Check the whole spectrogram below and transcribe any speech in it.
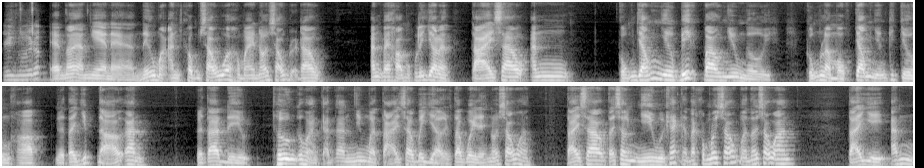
thì người đó em nói anh nghe nè nếu mà anh không xấu á, không ai nói xấu được đâu. Anh phải hỏi một lý do là tại sao anh cũng giống như biết bao nhiêu người cũng là một trong những cái trường hợp người ta giúp đỡ anh. Người ta đều thương cái hoàn cảnh anh nhưng mà tại sao bây giờ người ta quay lại nói xấu anh? Tại sao tại sao nhiều người khác người ta không nói xấu mà nói xấu anh? Tại vì anh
